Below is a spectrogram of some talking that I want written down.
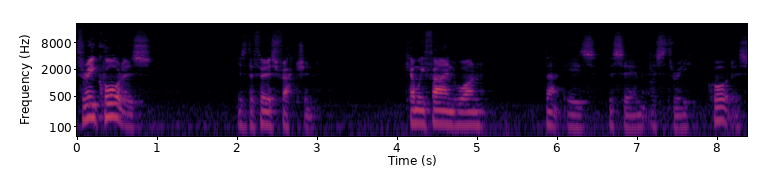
Three quarters is the first fraction. Can we find one that is the same as 3 quarters.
